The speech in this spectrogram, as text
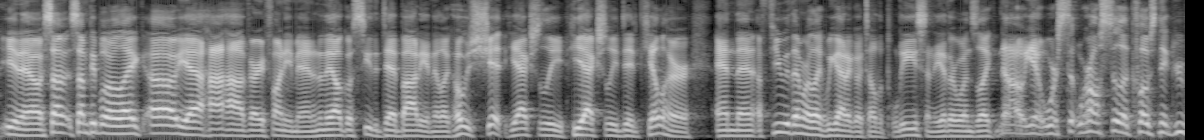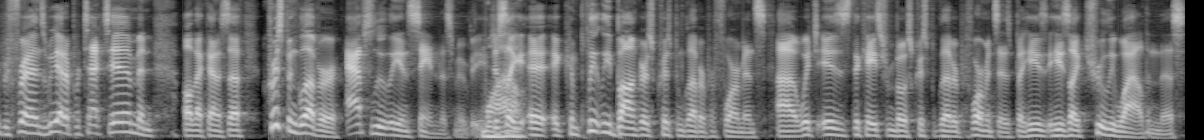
You know some some people are like oh yeah haha very funny man. And then they all go see the dead body and they're like oh shit he actually he actually did kill her. And then a few of them are like we got to go tell the police and the other one's like no yeah we're still we're all still a close knit group of friends. We got to protect him and all that kind of stuff. Crispin glover absolutely insane in this movie. Just like a, a completely bonkers Crispin Glover performance, uh, which is the case from most Crispin Glover performances. But he's he's like truly wild in this.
